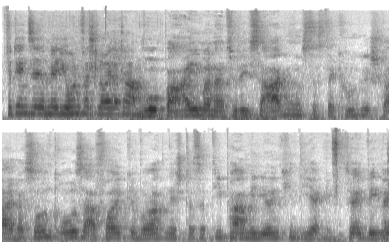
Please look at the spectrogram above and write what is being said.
für den sie Millionen verschleudert haben. Wobei man natürlich sagen muss, dass der Kugelschreiber so ein großer Erfolg geworden ist, dass er die paar Millionchen, die er zu entwickeln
